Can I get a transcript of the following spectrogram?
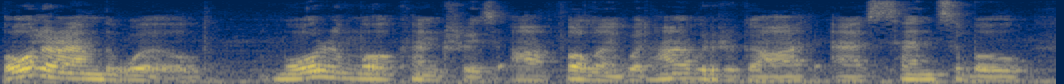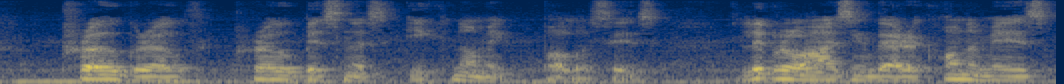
All around the world, more and more countries are following what I would regard as sensible pro growth, pro business economic policies, liberalizing their economies,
